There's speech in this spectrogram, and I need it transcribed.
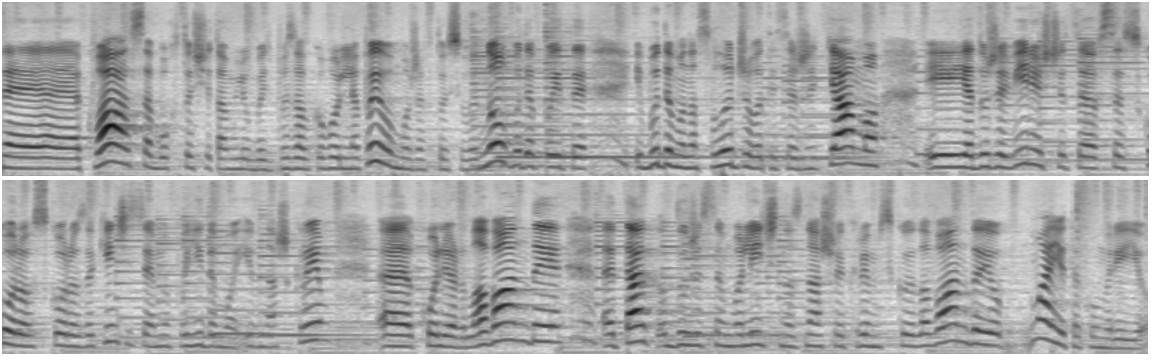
е, квас, або хто ще там любить безалкогольне пиво, може хтось вино буде пити, і будемо насолоджуватися життям. І я дуже вірю, що це все скоро скоро закінчиться. І ми поїдемо і в наш Крим. Е, Колір лаванди. Е, Так дуже символічно з нашою кримською лавандою. Маю таку мрію.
